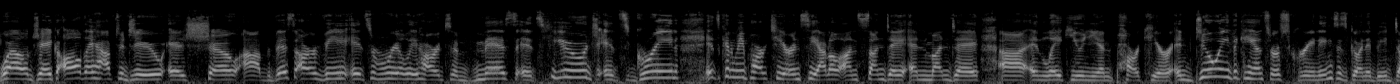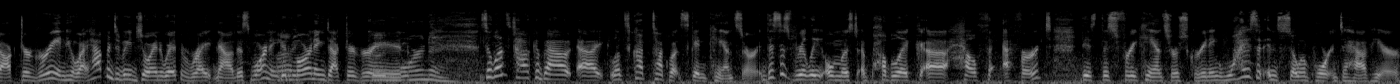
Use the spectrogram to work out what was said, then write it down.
Well, Jake, all they have to do is show up. This RV, it's really hard to miss. It's huge. It's green. It's going to be parked here in Seattle on Sunday and Monday uh, in Lake Union Park here. And doing the cancer screenings is going to be Dr. Greene, who I happen to be joined with right now this morning. Good morning, Dr. Greene. Good morning. So let's talk about uh, let's talk about skin cancer. This is really almost a public uh, health effort. This this free cancer screening. Why is it so important to have here?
